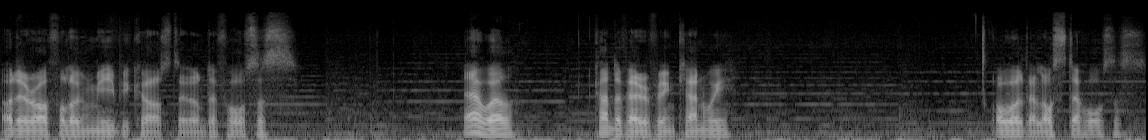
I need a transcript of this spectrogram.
Oh, they're all following me because they don't have horses. Yeah, well. Can't have everything, can we? Oh well, they lost their horses.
